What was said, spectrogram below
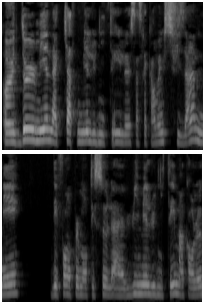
Un 2000 à 4000 unités, là, ça serait quand même suffisant, mais des fois, on peut monter ça là, à 8000 unités, mais encore là,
